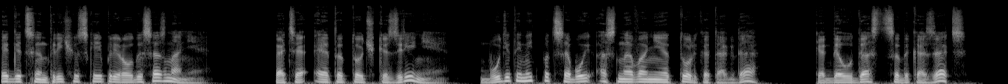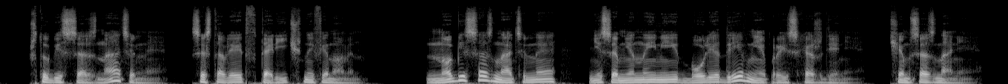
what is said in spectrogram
эгоцентрической природы сознания, хотя эта точка зрения будет иметь под собой основание только тогда, когда удастся доказать, что бессознательное составляет вторичный феномен. Но бессознательное, несомненно, имеет более древнее происхождение, чем сознание.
